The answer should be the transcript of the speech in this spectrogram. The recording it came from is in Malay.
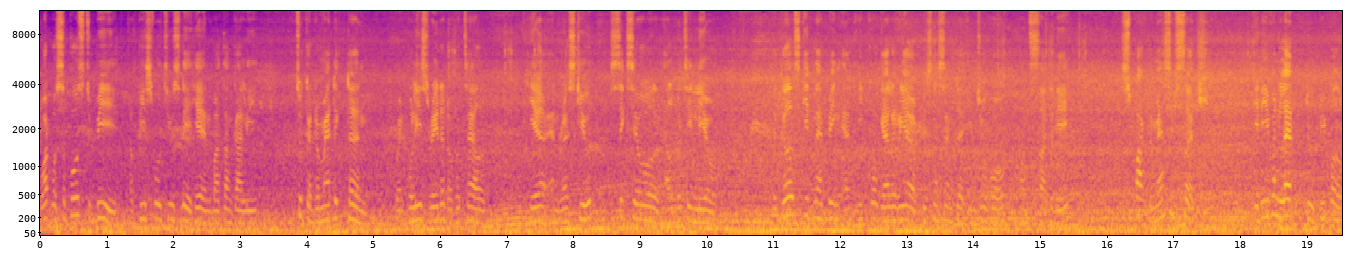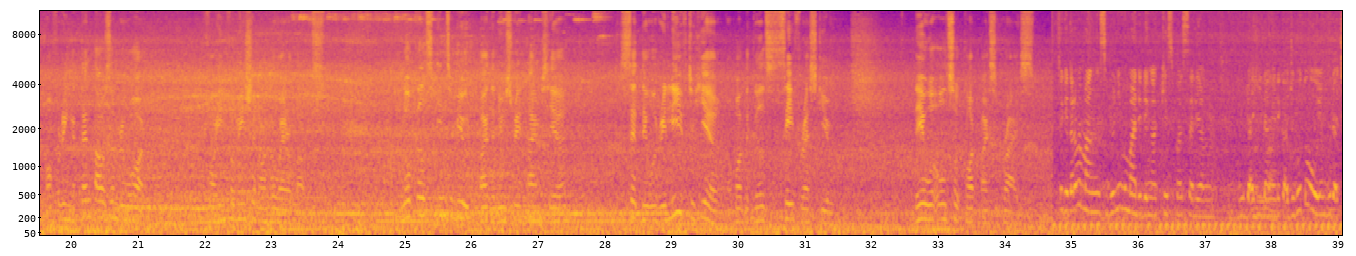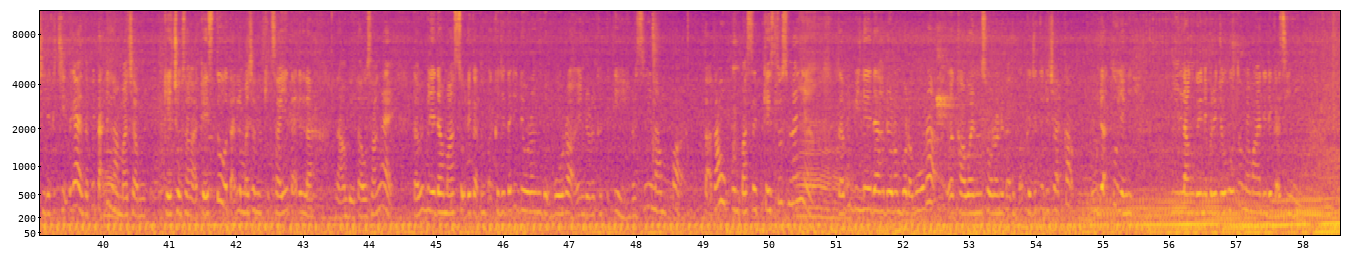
what was supposed to be a peaceful Tuesday here in Batang Kali took a dramatic turn when police raided a hotel here and rescued six-year-old Albertine Leo. The girl's kidnapping at Eco Galleria Business Centre in Johor on Saturday sparked a massive search. It even led to people offering a 10,000 reward for information on her whereabouts. Locals interviewed by the Newsrate Times here said they were relieved to hear about the girl's safe rescue. They were also caught by surprise. So kita orang memang sebelum ni memang ada dengar kes pasal yang budak hilang yang dekat Johor tu yang budak Cina kecil tu kan. Tapi tak adalah macam kecoh sangat kes tu. Tak adalah macam saya tak adalah nak ambil tahu sangat. Tapi bila dah masuk dekat tempat kerja tadi dia orang duduk borak yang dia orang kata eh rasanya nampak. Tak tahu pun pasal kes tu sebenarnya. Tapi bila dah dia orang borak-borak kawan seorang dekat tempat kerja tu dia cakap budak tu yang hilang tu yang daripada Johor tu memang ada dekat sini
